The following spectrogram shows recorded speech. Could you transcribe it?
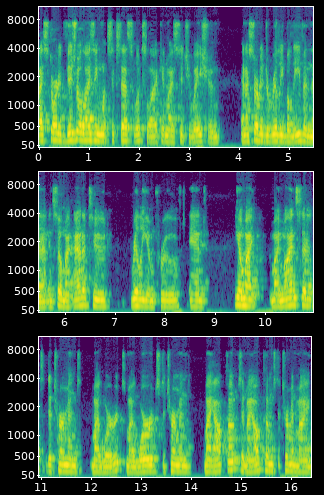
I started visualizing what success looks like in my situation and I started to really believe in that. And so my attitude really improved, and you know my my mindset determined my words, my words determined my outcomes, and my outcomes determined my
